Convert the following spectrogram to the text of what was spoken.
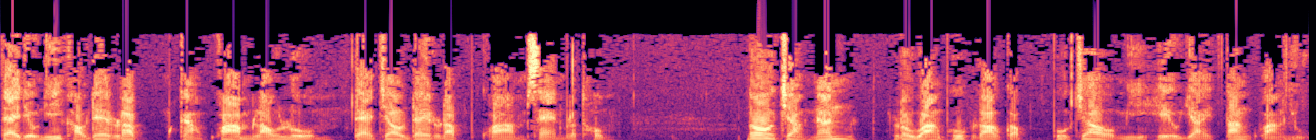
แต่เดี๋ยวนี้เขาได้รับกับความเล้าโลม แต่เจ้าได้รับความแสนประทม นอกจากนั้นระหว่างพวกเรากับพวกเจ้ามีเหวใหญ่ตั้งขวางอยู่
